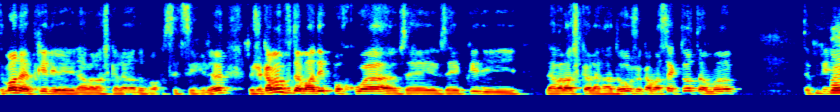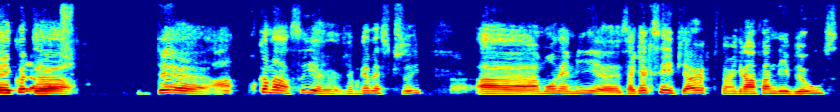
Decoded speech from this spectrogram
le monde a pris l'Avalanche Colorado pour cette série-là. Mais je vais quand même vous demander pourquoi vous avez, vous avez pris les- l'Avalanche Colorado. Je vais commencer avec toi, Thomas. T'as pris Ben écoute, euh, dès, euh, pour commencer, euh, j'aimerais m'excuser à, mon ami Zachary Saint-Pierre, qui est un grand fan des Blues.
